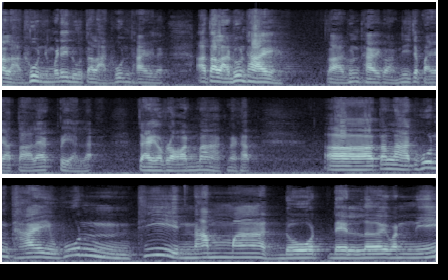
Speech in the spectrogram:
ตลาดหุ้นยังไม่ได้ดูตลาดหุ้นไทยเลยอ่าตลาดหุ้นไทย ตลาดหุ้นไทยก่อนนี่จะไปอัตราแลกเปลี่ยนแล้ว ใจร้อนมากนะครับตลาดหุ้นไทยหุ้นที่นำมาโดดเด่นเลยวันนี้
